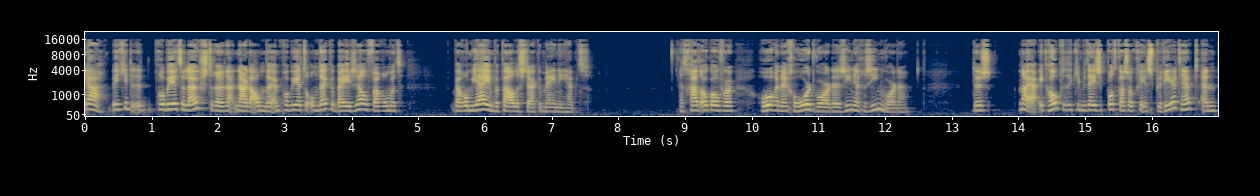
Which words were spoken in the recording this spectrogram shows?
ja, weet je, probeer te luisteren naar de ander en probeer te ontdekken bij jezelf waarom, het, waarom jij een bepaalde sterke mening hebt. Het gaat ook over horen en gehoord worden, zien en gezien worden. Dus, nou ja, ik hoop dat ik je met deze podcast ook geïnspireerd heb en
